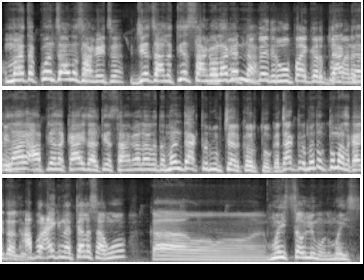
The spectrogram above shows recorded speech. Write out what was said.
मग आता कोण चावलं सांगायचं? जे झालं तेच सांगावं लागेल ना. काहीतरी उपाय कर तू म्हणा डॉक्टरला. आपल्याला काय झालं ते सांगावं लागतं. मग डॉक्टर उपचार करतो का? डॉक्टर म्हणतो तुम्हाला काय झालं? आपण ऐक ना त्याला सांगू का अं, म्हैस चावली म्हणून म्हैस.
